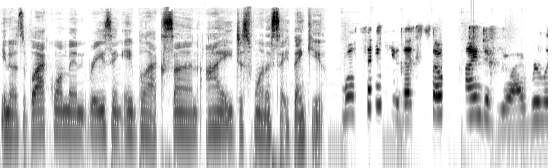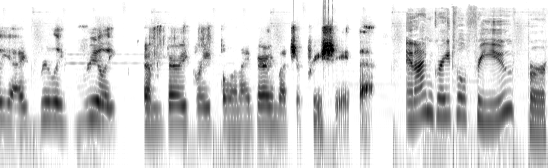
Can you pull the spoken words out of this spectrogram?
You know, as a black woman raising a black son, I just want to say thank you. Well, thank you. That's so kind of you. I really, I really, really am very grateful and I very much appreciate that. And I'm grateful for you for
